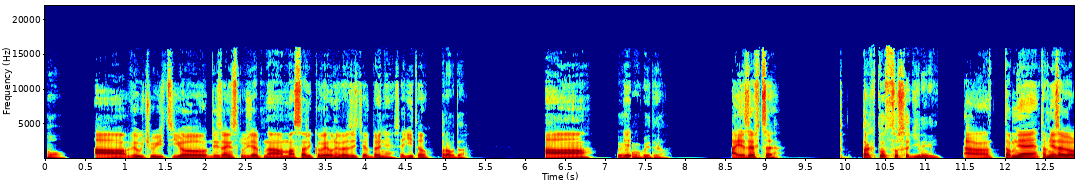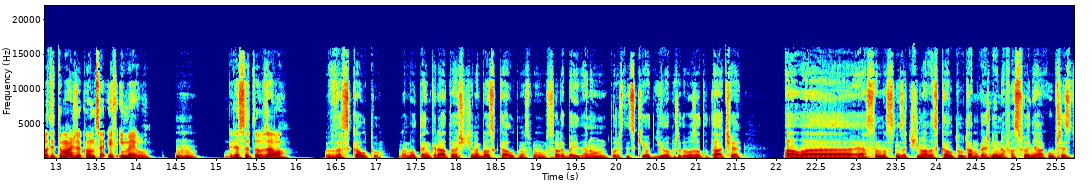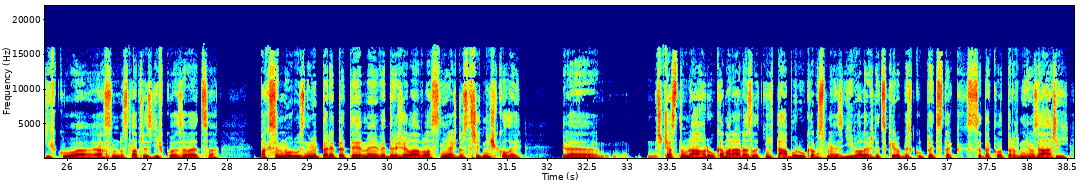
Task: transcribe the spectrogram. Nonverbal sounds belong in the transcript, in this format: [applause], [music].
no. a vyučujícího design služeb na Masarykově univerzitě v Brně. Sedí to? Pravda. A to je, mohl být já. A jezevce. Tak to, co sedí nejvíc. A to mě, to mě zaujalo, ty to máš dokonce i v e-mailu. Mm-hmm. Kde se to vzalo? Ve scoutu, nebo tenkrát to ještě nebyl scout, my jsme museli být jenom turistický oddíl, protože to bylo za tatáče, ale já jsem vlastně začínal ve scoutu, tam každý nafasuje nějakou přezdívku a já jsem dostal přezdívku Jezevec a pak se mnou různými peripetiemi vydržela vlastně až do střední školy, kde šťastnou náhodou kamaráda z letních táborů, kam jsme jezdívali vždycky do Biskupic, tak se takhle 1. září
